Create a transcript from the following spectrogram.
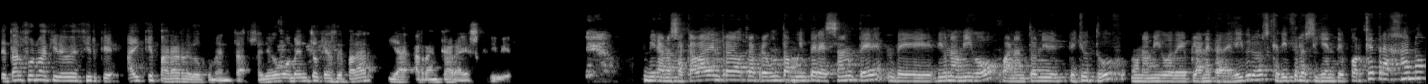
de tal forma quiero decir que hay que parar de documentar. O sea, llega un momento que has de parar y arrancar a escribir. Mira, nos acaba de entrar otra pregunta muy interesante de, un amigo, Juan Antonio de YouTube, un amigo de Planeta de Libros, que dice lo siguiente, ¿por qué Trajano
